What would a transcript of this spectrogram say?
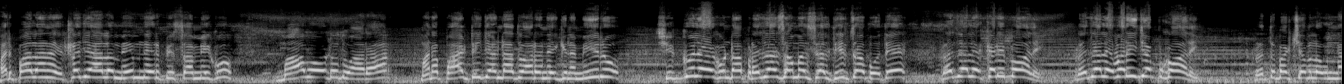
పరిపాలన ఎట్లా చేయాలో మేము నేర్పిస్తాం మీకు. మా ఓటు ద్వారా మన పార్టీ జెండా ద్వారా నెగ్గిన మీరు సిగ్గు లేకుండా ప్రజా సమస్యలు తీర్చకపోతే ప్రజలు ఎక్కడికి పోవాలి ప్రజలు ఎవరికి చెప్పుకోవాలి? ప్రతిపక్షంలో ఉన్న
